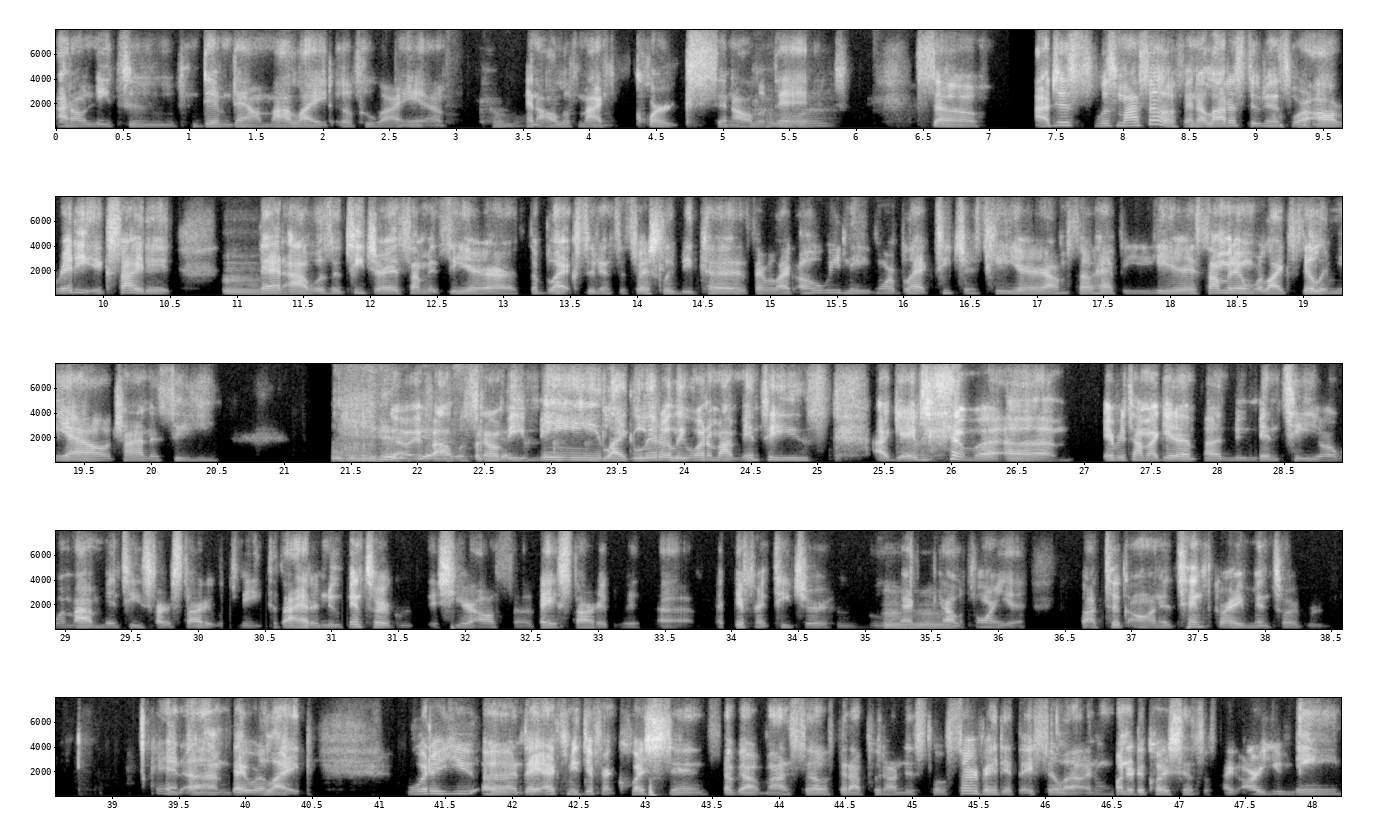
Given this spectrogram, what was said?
I don't need to dim down my light of who I am and all of my quirks and all Come of that. On. So I just was myself. And a lot of students were already excited mm. that I mm. was a teacher at Summit Sierra, the Black students, especially because they were like, oh, we need more Black teachers here. I'm so happy you're here. Some of them were like filling me out, trying to see you know, if yes. I was gonna be mean, like literally one of my mentees, I gave him a um, every time I get a, a, new mentee or when my mentees first started with me, because I had a new mentor group this year also. They started with uh, a different teacher who moved mm-hmm. back to mm-hmm. California. So I took on a 10th grade mentor group. And um, they were like, what are you, uh, they asked me different questions about myself that I put on this little survey that they fill out. And one of the questions was like, are you mean?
